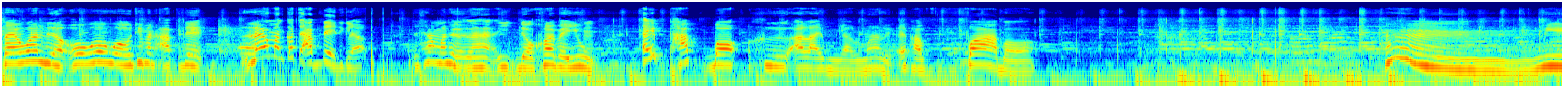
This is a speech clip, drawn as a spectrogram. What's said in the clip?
แต่ว่าเหลือโอเวอร์ l d ที่มันอัปเดต แล้วมันก็จะอัปเดตอีกแล้วแต่ช่างมันเถอะนะฮะ เดี๋ยวค่อยไปยุ่ง ไอ้พับบอคืออะไรผมอยากรู้มากเลย ไอ้พับฟ้าบออืมมี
